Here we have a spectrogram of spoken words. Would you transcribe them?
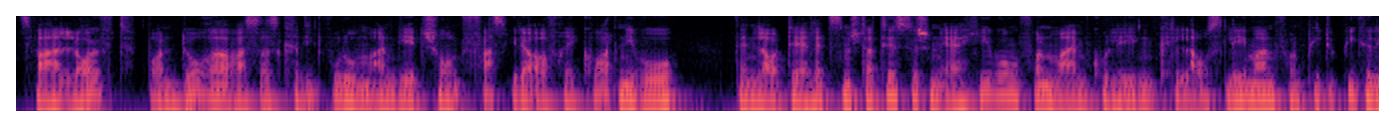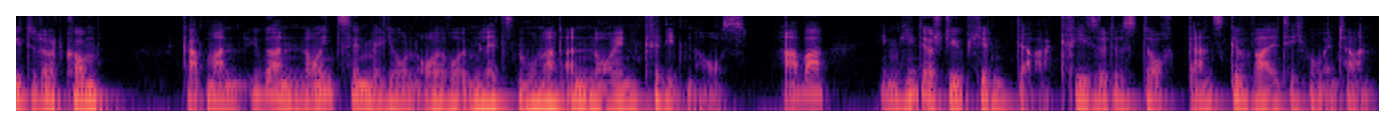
Zwar läuft Bondora, was das Kreditvolumen angeht, schon fast wieder auf Rekordniveau, denn laut der letzten statistischen Erhebung von meinem Kollegen Klaus Lehmann von p2pkredite.com gab man über 19 Millionen Euro im letzten Monat an neuen Krediten aus. Aber im Hinterstübchen, da kriselt es doch ganz gewaltig momentan.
